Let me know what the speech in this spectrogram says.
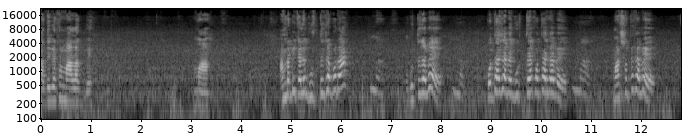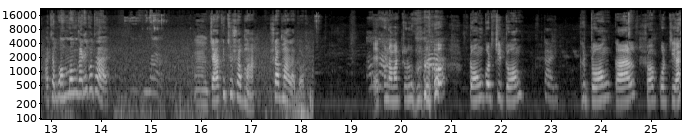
আদির এখন মা লাগবে। মা। আমরা বিকালে ঘুরতে যাব না? ঘুরতে যাবে? কোথায় যাবে? ঘুরতে কোথায় যাবে? মার সাথে যাবে? আচ্ছা ভম ভম গাড়ি কোথায়? যা কিছু সব মা সব মা লাগর এখন আমার চুলগুলো টং করছি টং। টং কাল সব করছি। আর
